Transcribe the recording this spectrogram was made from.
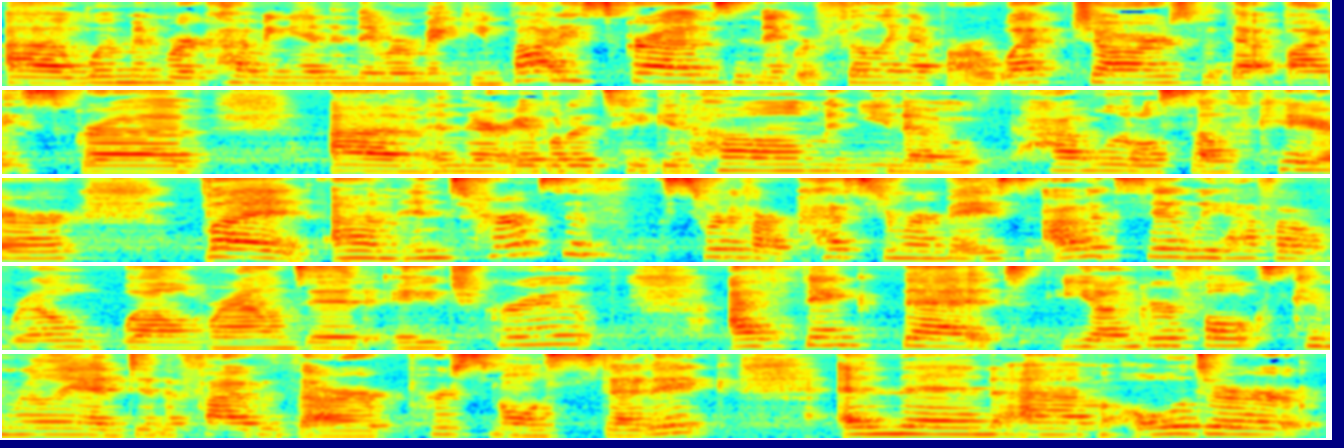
uh, women were coming in and they were making body scrubs and they were filling up our Weck jars with that body scrub. Um, and they're able to take it home and, you know, have a little self care. But um, in terms of sort of our customer base, I would say we have a real well rounded age group. I think that younger folks can really identify with our personal aesthetic, and then um, older,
